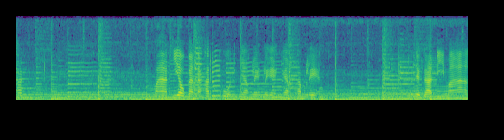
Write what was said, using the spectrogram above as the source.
ค่ะมาเที่ยวกันนะคะทุกคนยามแรงๆยามค่ำแรงบรรยากาศดีมาก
